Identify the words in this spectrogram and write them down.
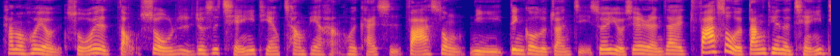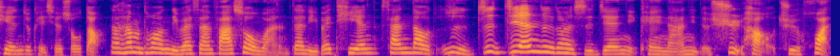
他们会有所谓的早售日，就是前一天唱片行会开始发送你订购的专辑，所以有些人在发售的当天的前一天就可以先收到。那他们通常礼拜三发售完，在礼拜天三到日之间这段时间，你可以拿你的序号去换，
